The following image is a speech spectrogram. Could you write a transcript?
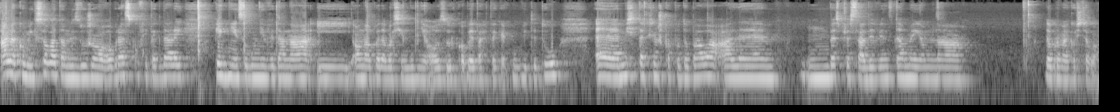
ale komiksowa, tam jest dużo obrazków i tak dalej. Pięknie jest ogólnie wydana i ona opowiada właśnie głównie o złych kobietach, tak jak mówi tytuł. E, mi się ta książka podobała, ale mm, bez przesady, więc damy ją na dobrą jakościowo.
